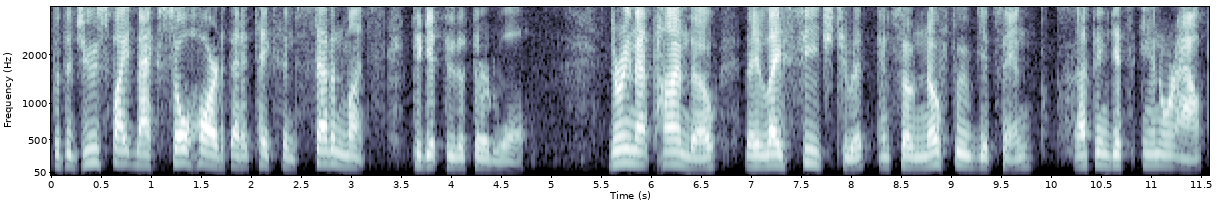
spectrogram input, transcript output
But the Jews fight back so hard that it takes them seven months to get through the third wall. During that time, though, they lay siege to it, and so no food gets in, nothing gets in or out.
